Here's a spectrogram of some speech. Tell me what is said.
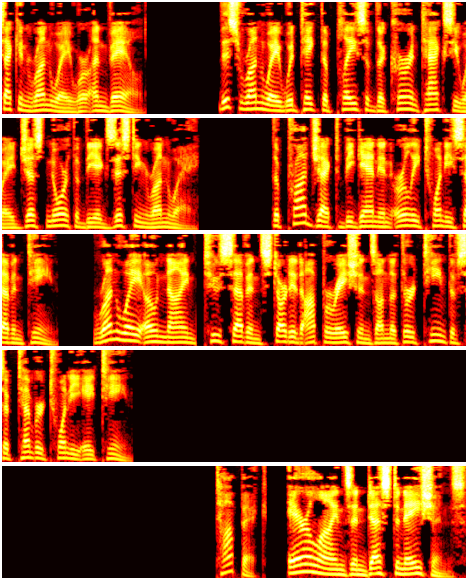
second runway were unveiled. This runway would take the place of the current taxiway just north of the existing runway. The project began in early 2017. Runway 09-27 started operations on 13 September 2018. Airlines and destinations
